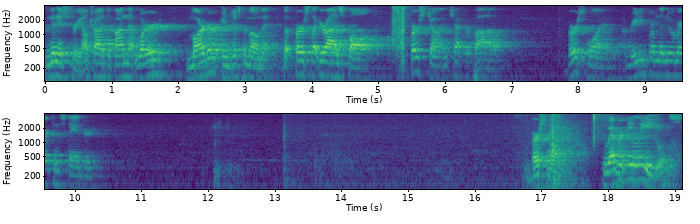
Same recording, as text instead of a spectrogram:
Ministry. I'll try to define that word, martyr, in just a moment. But first, let your eyes fall. 1 John chapter 5, verse 1. I'm reading from the New American Standard. Verse 1 Whoever believes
